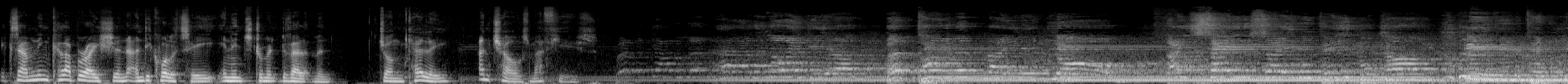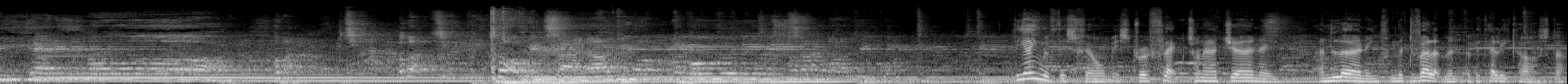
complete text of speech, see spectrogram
examining collaboration and equality in instrument development. John Kelly and Charles Matthews. The aim of this film is to reflect on our journey and learning from the development of the Kellycaster.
